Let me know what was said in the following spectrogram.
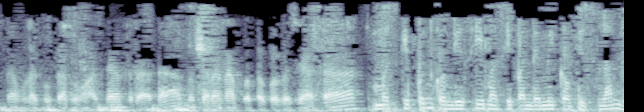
sedang melakukan pengawasan terhadap sarana protokol kesehatan. Meskipun kondisi masih pandemi COVID-19,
